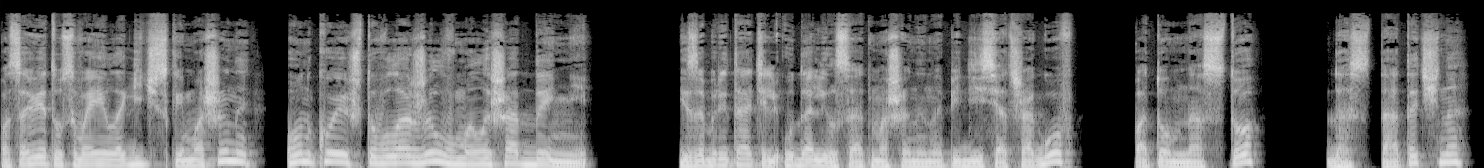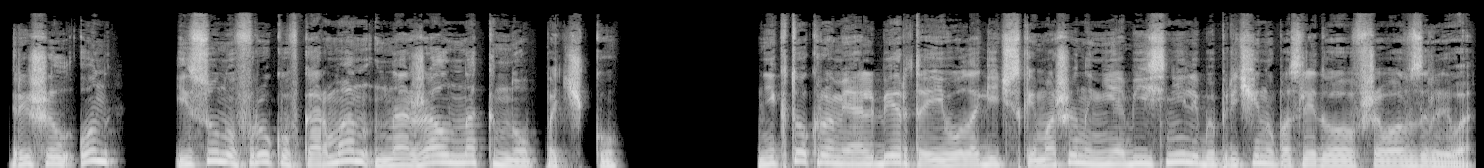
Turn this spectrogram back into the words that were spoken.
По совету своей логической машины он кое-что вложил в малыша Денни, Изобретатель удалился от машины на 50 шагов, потом на 100. «Достаточно», — решил он, и, сунув руку в карман, нажал на кнопочку. Никто, кроме Альберта и его логической машины, не объяснили бы причину последовавшего взрыва.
